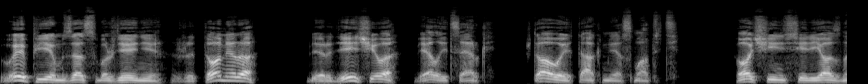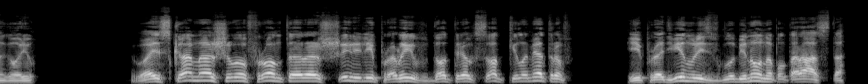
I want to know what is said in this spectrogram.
Выпьем за освобождение Житомира, Бердичева, Белой Церкви. Что вы так меня смотрите? Очень серьезно говорю. Войска нашего фронта расширили прорыв до трехсот километров и продвинулись в глубину на полтораста.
